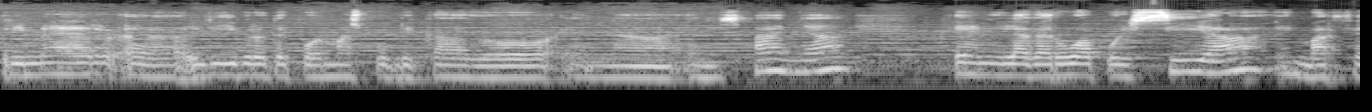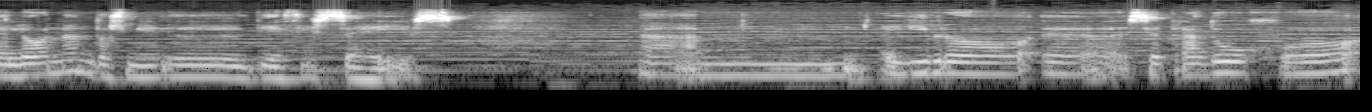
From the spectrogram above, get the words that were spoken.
primer eh, libro de poemas publicado en, eh, España, en La Garúa Poesía, en Barcelona, en 2016. El libro eh, se tradujo,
